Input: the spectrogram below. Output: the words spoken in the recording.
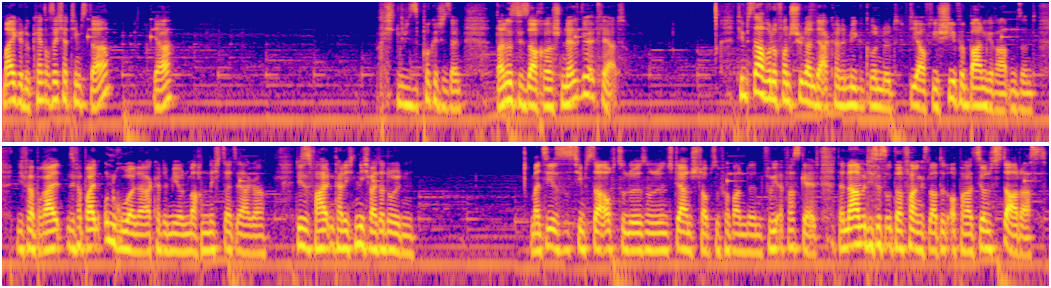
Maike, du kennst doch sicher Team Star? Ja? Ich liebe dieses Pokédesign. Dann ist die Sache schnell wie erklärt. Team Star wurde von Schülern der Akademie gegründet, die auf die schiefe Bahn geraten sind. Sie verbreiten Unruhe in der Akademie und machen nichts als Ärger. Dieses Verhalten kann ich nicht weiter dulden. Mein Ziel ist es, Team Star aufzulösen und in Sternenstaub zu verwandeln, für etwas Geld. Der Name dieses Unterfangs lautet Operation Stardust.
